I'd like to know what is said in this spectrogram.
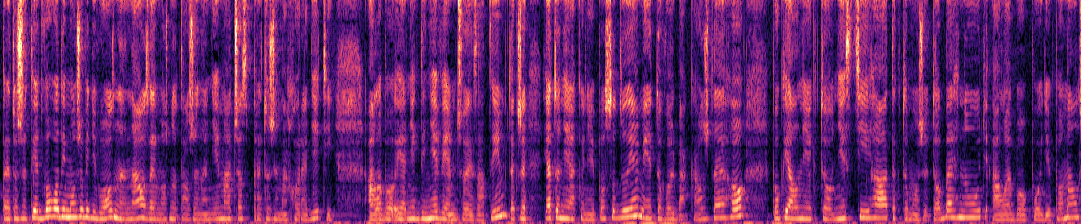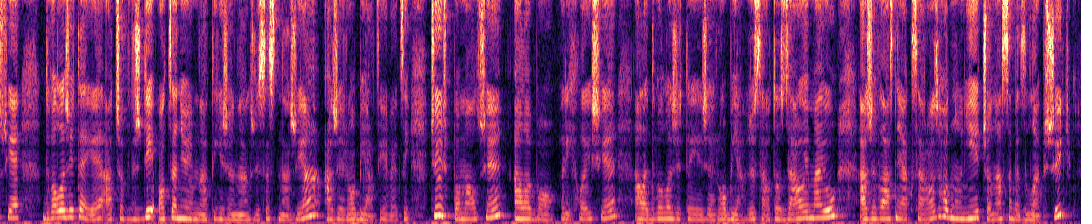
pretože tie dôvody môžu byť rôzne. Naozaj možno tá žena nemá čas, pretože má choré deti. Alebo ja nikdy neviem, čo je za tým, takže ja to nejako neposudzujem, je to voľba každého. Pokiaľ niekto nestíha, tak to môže dobehnúť alebo pôjde pomalšie. Dôležité je, a čo vždy oceňujem na tých ženách, že sa snažia a že robia tie veci. Či už pomalšie alebo rýchlejšie, ale dôležité je, že robia, že sa o to zaujímajú a že vlastne ak sa rozhodnú niečo na sebe zlepšiť,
